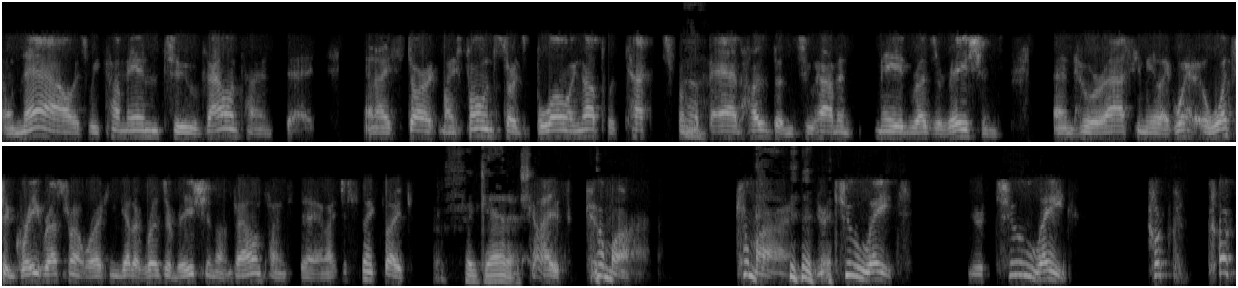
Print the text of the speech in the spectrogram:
And now, as we come into Valentine's Day, and I start, my phone starts blowing up with texts from the bad husbands who haven't made reservations and who are asking me like, what's a great restaurant where I can get a reservation on Valentine's Day? And I just think like, forget it, guys, come on, come on, you're too late, you're too late. Cook, cook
